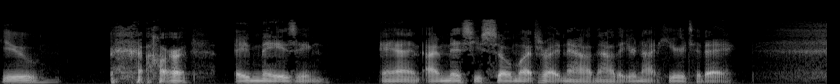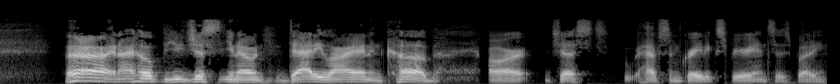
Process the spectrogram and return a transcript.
you are amazing. And I miss you so much right now, now that you're not here today. Uh, and I hope you just, you know, Daddy Lion and Cub are just have some great experiences, buddy.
